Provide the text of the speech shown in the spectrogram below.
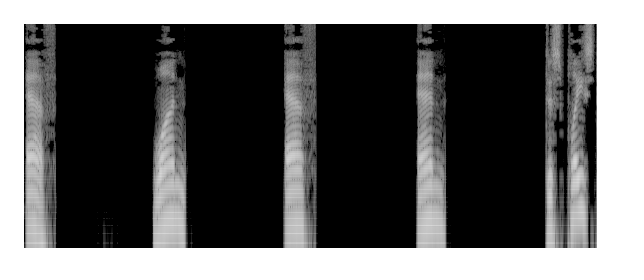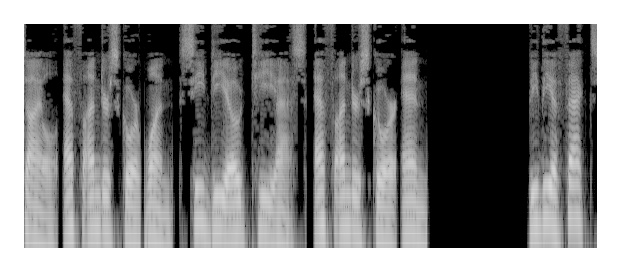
f 1 f n display style f underscore 1 c dots f underscore n be the effects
